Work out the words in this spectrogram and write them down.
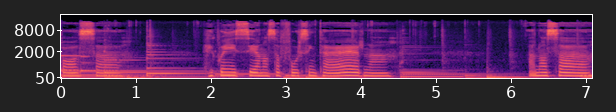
possa reconhecer a nossa força interna, a nossa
